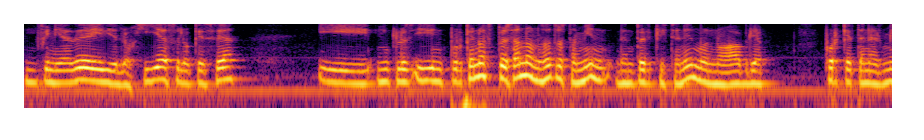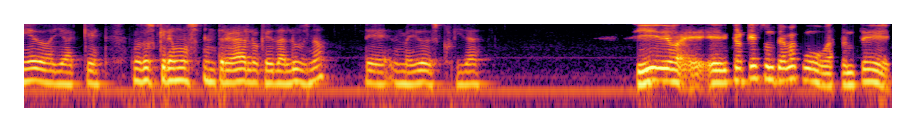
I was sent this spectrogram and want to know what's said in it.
infinidad de ideologías o lo que sea. Y incluso, y por qué no expresarnos nosotros también dentro del cristianismo, no habría por qué tener miedo, ya que nosotros queremos entregar lo que es la luz, ¿no? De, en medio de oscuridad. Sí, eh, eh, creo que es un tema como bastante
